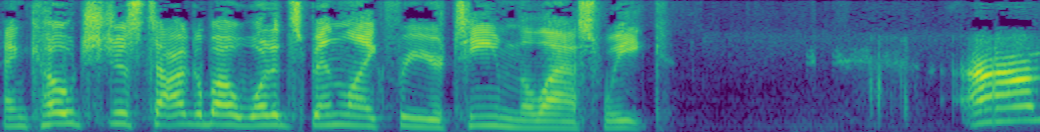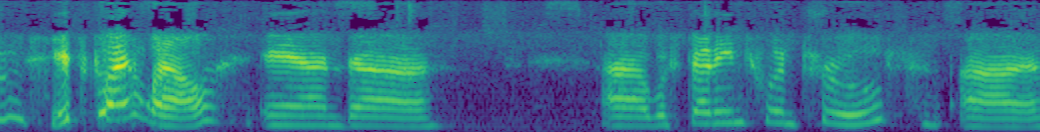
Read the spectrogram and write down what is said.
And, coach, just talk about what it's been like for your team the last week. Um, it's going well, and uh, uh, we're starting to improve uh,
